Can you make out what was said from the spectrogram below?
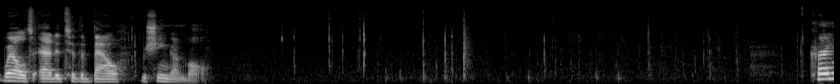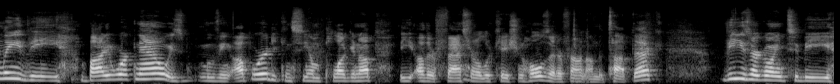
welds added to the bow machine gun ball. Currently, the bodywork now is moving upward. You can see I'm plugging up the other fastener location holes that are found on the top deck. These are going to be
